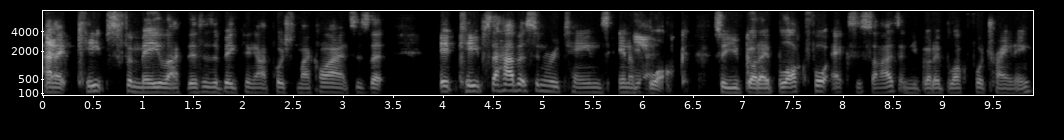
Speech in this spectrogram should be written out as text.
And Yeah. it keeps for me, like this is a big thing I push to my clients is that it keeps the habits and routines in a Yeah. block. So you've got a block for exercise and you've got a block for training.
